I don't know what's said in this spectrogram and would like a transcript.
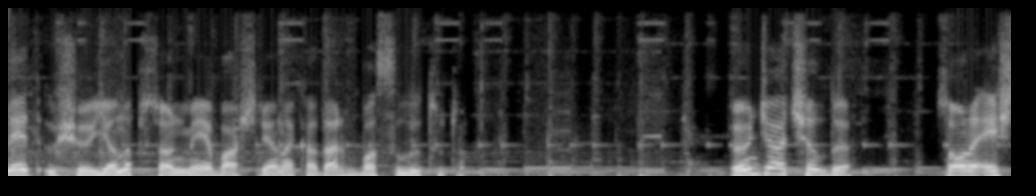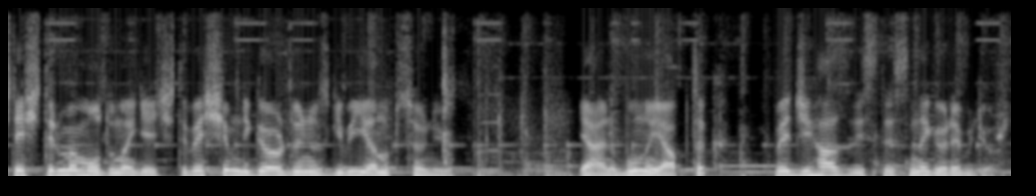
LED ışığı yanıp sönmeye başlayana kadar basılı tutun. Önce açıldı, sonra eşleştirme moduna geçti ve şimdi gördüğünüz gibi yanıp sönüyor. Yani bunu yaptık ve cihaz listesinde görebiliyoruz.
